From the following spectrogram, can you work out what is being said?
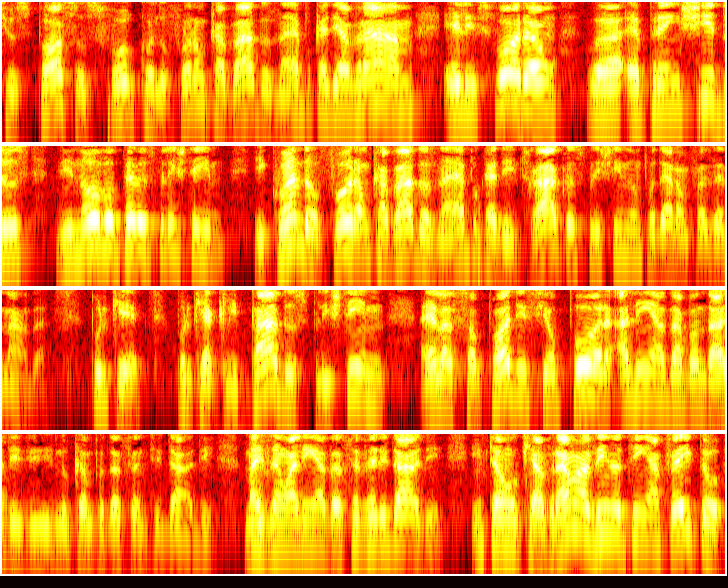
que os poços, for, quando foram cavados na época de Abraão, eles foram uh, preenchidos de novo pelos Plishtim. E quando foram cavados na época de Yitzhak, os Plishtim não puderam fazer nada. Por quê? Porque a clipá dos Plishtim, ela só pode se opor à linha da bondade de, no campo da santidade, mas não à linha da severidade. Então, o que Avram Avinu tinha feito,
